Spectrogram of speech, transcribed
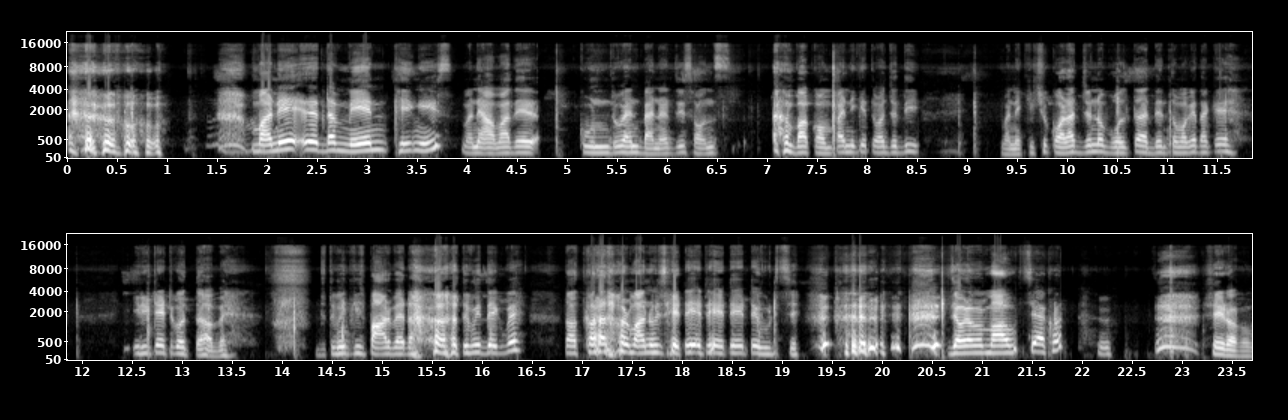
মানে দ্য মেন থিং ইজ মানে আমাদের কুন্ডু অ্যান্ড ব্যানার্জি সন্স বা কোম্পানিকে তোমার যদি মানে কিছু করার জন্য বলতে হয় দেন তোমাকে তাকে ইরিটেট করতে হবে। যে তুমি কিছু পারবে না, তুমি দেখবে তৎক্ষণাৎ আমার মানুষ হেঁটে হেঁটে হেঁটে হেঁটে উঠছে। যেমন আমার মা উঠছে এখন, সেই রকম।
